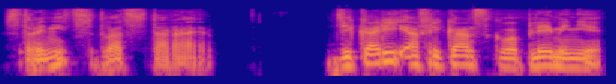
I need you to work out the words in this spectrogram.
Страница 22. Дикари африканского племени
